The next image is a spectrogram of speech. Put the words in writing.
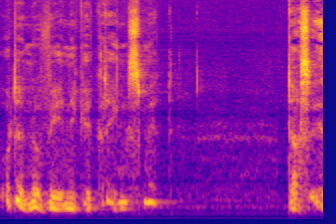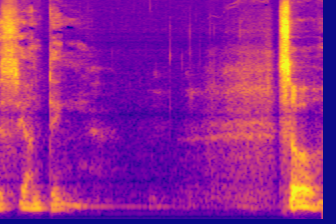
Oder nur wenige kriegen es mit. Das ist ja ein Ding. So,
